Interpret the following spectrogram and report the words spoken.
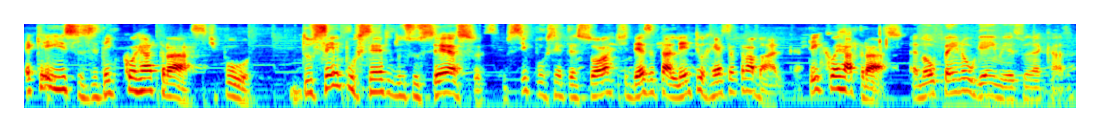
é que é isso, você tem que correr atrás. Tipo, do 100% do sucesso, 5% é sorte, 10% é talento e o resto é trabalho, cara. Tem que correr atrás. É no pain, no game mesmo, né, cara?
